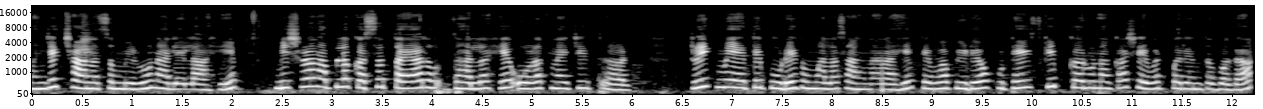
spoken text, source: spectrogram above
म्हणजे छान असं मिळून आलेलं आहे. मिश्रण आपलं कसं तयार झालं हे ओळखण्याची ट्रिक मी येते पुढे तुम्हाला सांगणार आहे. तेव्हा व्हिडिओ कुठेही स्किप करू नका शेवटपर्यंत बघा.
